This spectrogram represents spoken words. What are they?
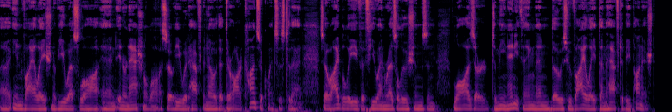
uh, in violation of U.S. law and international law. So he would have to know that there are consequences to that. So I believe if UN resolutions and laws are to mean anything, then those who violate them have to be punished.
